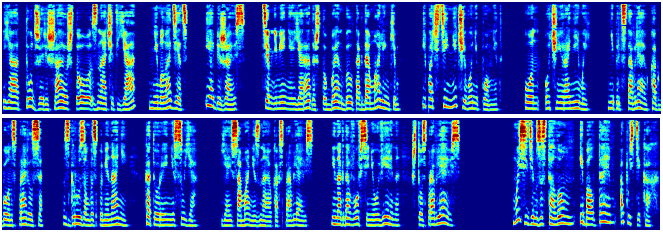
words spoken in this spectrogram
Я тут же решаю, что значит я не молодец, и обижаюсь. Тем не менее, я рада, что Бен был тогда маленьким и почти ничего не помнит. Он очень ранимый. Не представляю, как бы он справился с грузом воспоминаний, которые несу я. Я и сама не знаю, как справляюсь. Иногда вовсе не уверена, что справляюсь. Мы сидим за столом и болтаем о пустяках.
